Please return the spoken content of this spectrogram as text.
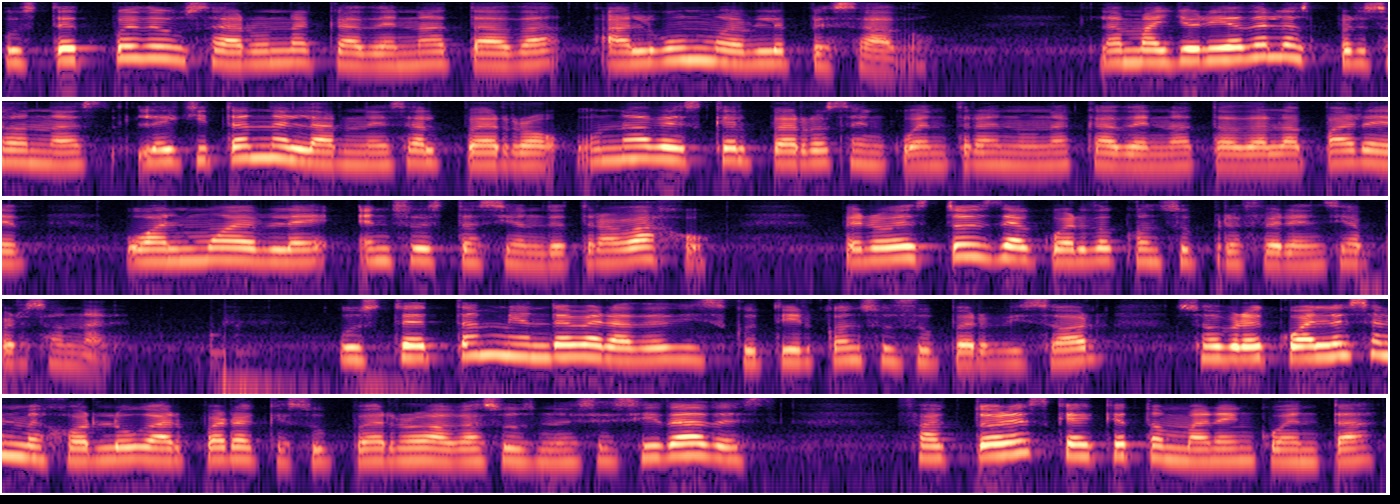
usted puede usar una cadena atada a algún mueble pesado. La mayoría de las personas le quitan el arnés al perro una vez que el perro se encuentra en una cadena atada a la pared o al mueble en su estación de trabajo, pero esto es de acuerdo con su preferencia personal. Usted también deberá de discutir con su supervisor sobre cuál es el mejor lugar para que su perro haga sus necesidades. Factores que hay que tomar en cuenta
